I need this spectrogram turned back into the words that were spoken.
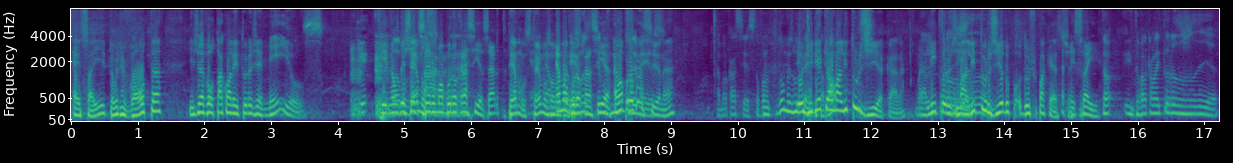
É isso aí, estamos de volta. E a gente vai voltar com a leitura de e-mails. Que, que não deixa de ser uma burocracia, certo? Temos, temos. é ou não uma temos? burocracia? Temos É uma burocracia, né? É burocracia. Vocês estão falando tudo ao mesmo Eu tempo. diria tá que é uma liturgia, cara. Uma liturgia. Uma liturgia do, do ChupaCast. É isso aí. Então, então fala que é uma liturgia.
